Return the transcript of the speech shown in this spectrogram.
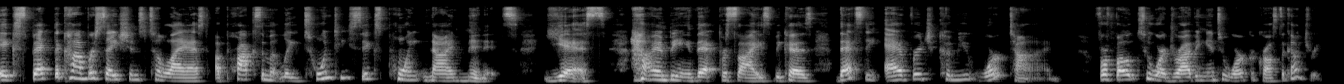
Expect the conversations to last approximately 26.9 minutes. Yes, I am being that precise because that's the average commute work time for folks who are driving into work across the country.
